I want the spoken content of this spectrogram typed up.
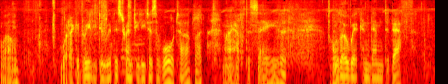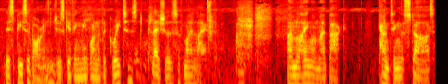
Well, what I could really do with is 20 litres of water, but I have to say that although we're condemned to death, this piece of orange is giving me one of the greatest pleasures of my life. I'm lying on my back, counting the stars,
